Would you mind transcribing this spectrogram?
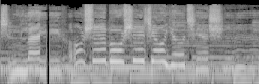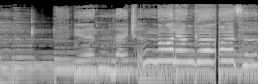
醒来以后是不是就有解释？原来承诺两个字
